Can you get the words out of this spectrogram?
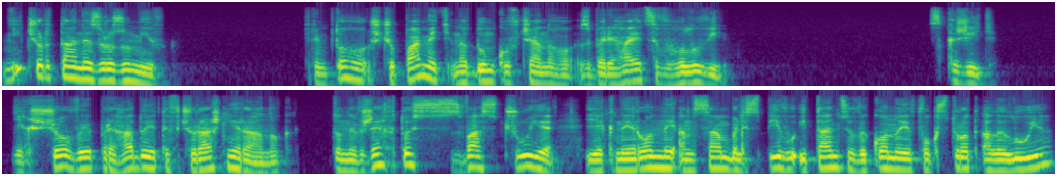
Ні чорта не зрозумів, крім того, що пам'ять, на думку вченого, зберігається в голові. Скажіть, якщо ви пригадуєте вчорашній ранок, то невже хтось з вас чує, як нейронний ансамбль співу і танцю виконує Фокстрот Алелуя?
